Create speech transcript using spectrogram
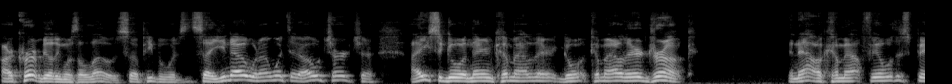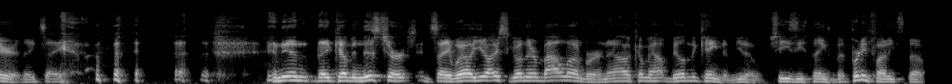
our current building was a Lowe's, so people would say, you know, when I went to the old church, uh, I used to go in there and come out of there, go come out of there drunk, and now I come out filled with the Spirit. They'd say, and then they'd come in this church and say, well, you know, I used to go in there and buy lumber, and now I come out building the kingdom. You know, cheesy things, but pretty funny stuff.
